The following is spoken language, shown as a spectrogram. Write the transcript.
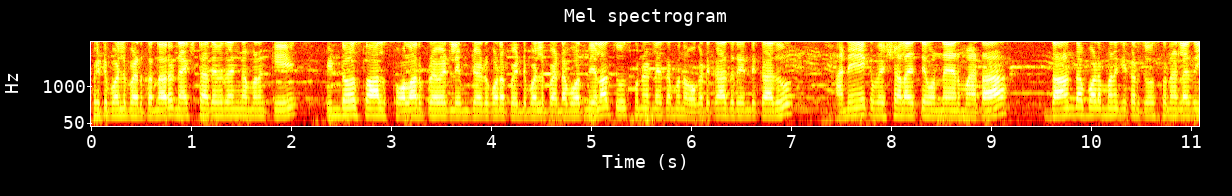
పెట్టుబడులు పెడుతున్నారు. నెక్స్ట్ అదేవిధంగా మనకి ఇండోసాల్ సోలార్ ప్రైవేట్ లిమిటెడ్ కూడా పెట్టుబడులు పెట్టబోతుంది. ఇలా చూసుకున్నట్లయితే మనం ఒకటి కాదు రెండు కాదు అనేక విషయాలు అయితే ఉన్నాయన్నమాట. దాంతోపాటు మనకి ఇక్కడ చూసుకున్నట్లయితే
